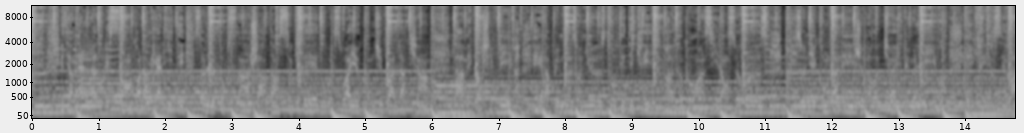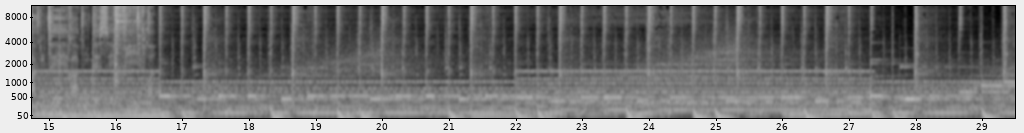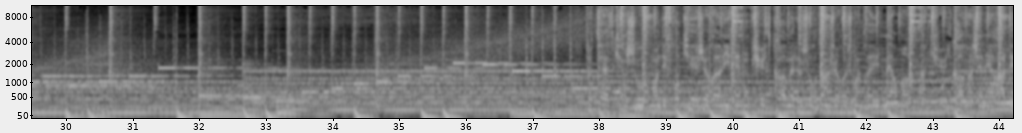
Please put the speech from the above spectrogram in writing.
Éternel adolescent quand la réalité, seul le tocsin, jardin secret, doux et soyeux comme du baldaquin. L'âme écorchée vive et la plume besogneuse, tout est écrit, pas de coïncidence heureuse. Prisonnier condamné, je me recueille puis me livre. Écrire c'est raconter, raconter c'est vivre.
